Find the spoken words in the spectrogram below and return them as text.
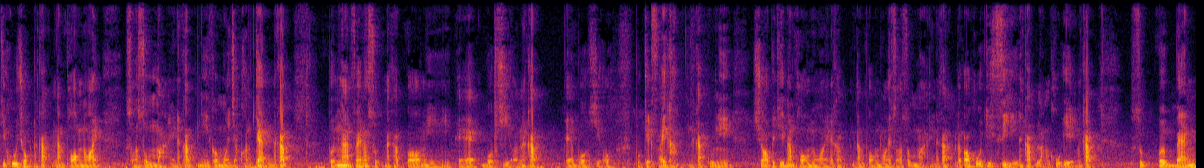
ที่คู่ชกนะครับน้ำพองน้อยสอสมหมายนะครับนี่ก็มวยจากขอนแก่นนะครับผลงานไฟล่าสุดนะครับก็มีแพ้บัวเขียวนะครับแพ้บัวเขียวภูเก็ตไฟขับนะครับคู่นี้ชอบไปที่น้ำพองน้อยนะครับน้ำพองน้อยสอสมหมายนะครับแล้วก็คู่ที่4นะครับหลังคู่เอกนะครับซูเปอร์แบงค์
